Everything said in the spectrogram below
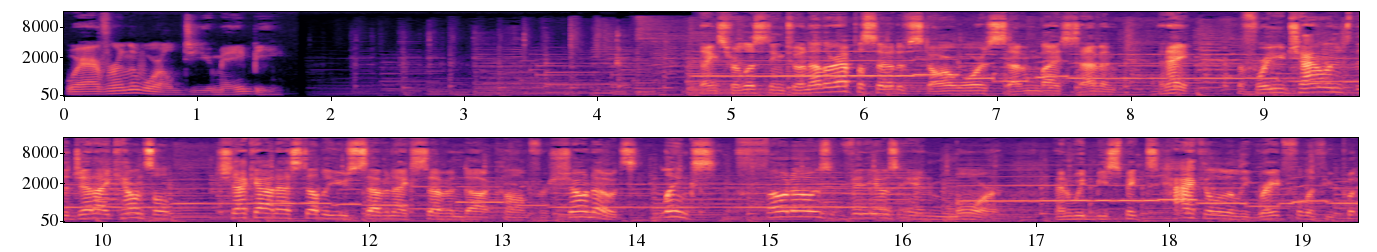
wherever in the world you may be. Thanks for listening to another episode of Star Wars 7x7. And hey, before you challenge the Jedi Council, check out SW7x7.com for show notes, links, photos, videos, and more. And we'd be spectacularly grateful if you put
